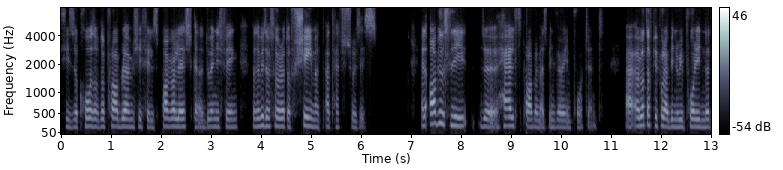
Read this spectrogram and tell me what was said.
she's the cause of the problem. She feels powerless, she cannot do anything. So there is also a lot of shame at, attached to this. And obviously, the health problem has been very important. Uh, a lot of people have been reported not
